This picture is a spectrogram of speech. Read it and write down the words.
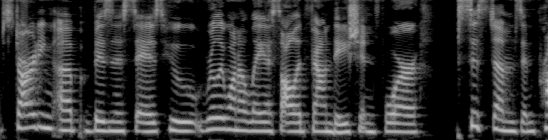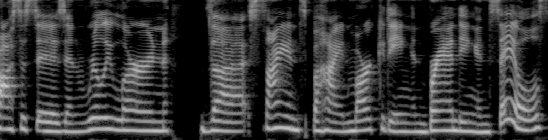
starting up businesses who really want to lay a solid foundation for systems and processes and really learn the science behind marketing and branding and sales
